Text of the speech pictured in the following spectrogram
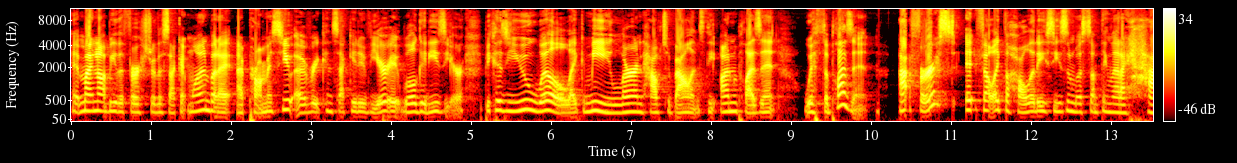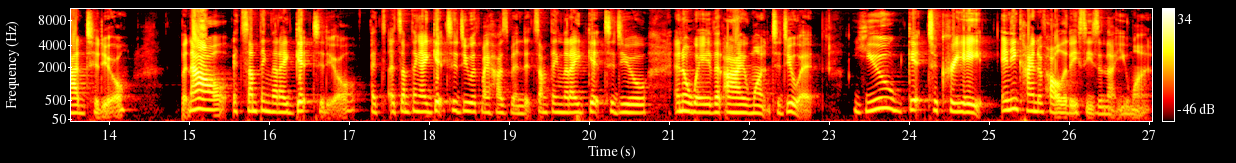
It might not be the first or the second one, but I, I promise you, every consecutive year, it will get easier because you will, like me, learn how to balance the unpleasant with the pleasant. At first, it felt like the holiday season was something that I had to do. But now it's something that I get to do. It's, it's something I get to do with my husband. It's something that I get to do in a way that I want to do it. You get to create any kind of holiday season that you want.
